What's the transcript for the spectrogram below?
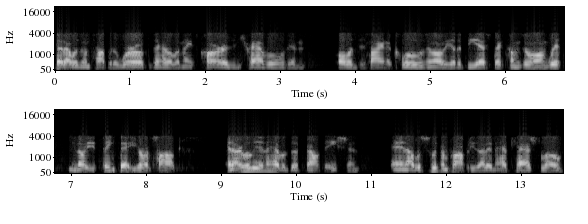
thought I was on top of the world because I had all the nice cars and traveled and all the designer clothes and all the other BS that comes along with you know you think that you're on top. And I really didn't have a good foundation. And I was flipping properties. I didn't have cash flow.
